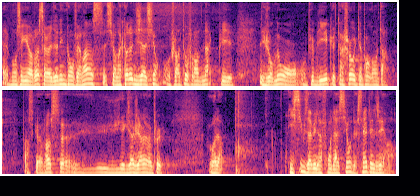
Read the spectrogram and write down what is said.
euh, Monseigneur Ross avait donné une conférence sur la colonisation au château Frontenac, puis les journaux ont, publié que Tachereau n'était pas content, parce que Ross euh, exagérait un peu. Voilà. Ici, vous avez la fondation de Saint-Elzéard.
